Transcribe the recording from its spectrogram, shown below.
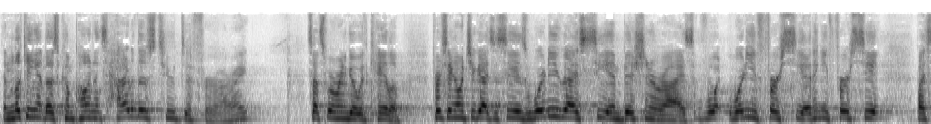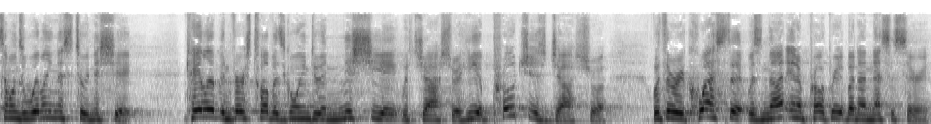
And looking at those components, how do those two differ, all right? So that's where we're going to go with Caleb. First thing I want you guys to see is where do you guys see ambition arise? Where do you first see it? I think you first see it by someone's willingness to initiate. Caleb in verse 12 is going to initiate with Joshua. He approaches Joshua with a request that was not inappropriate but unnecessary.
